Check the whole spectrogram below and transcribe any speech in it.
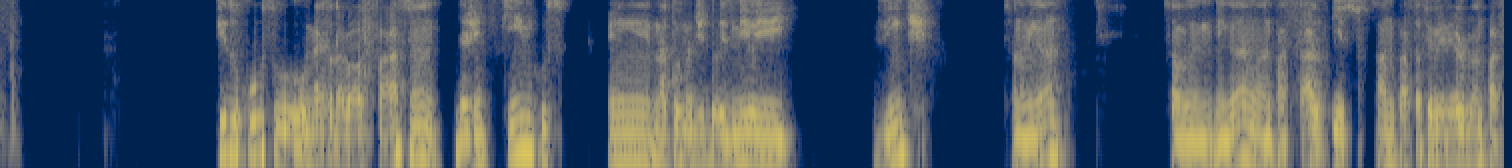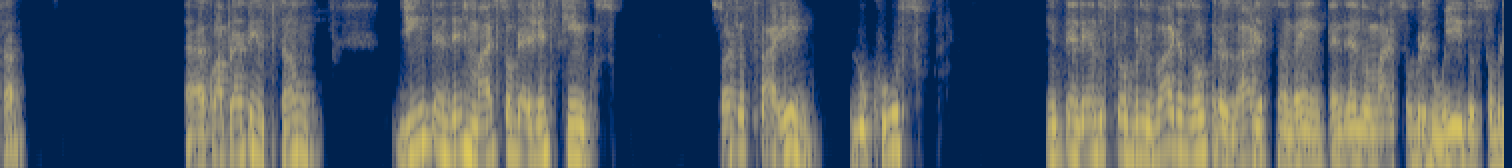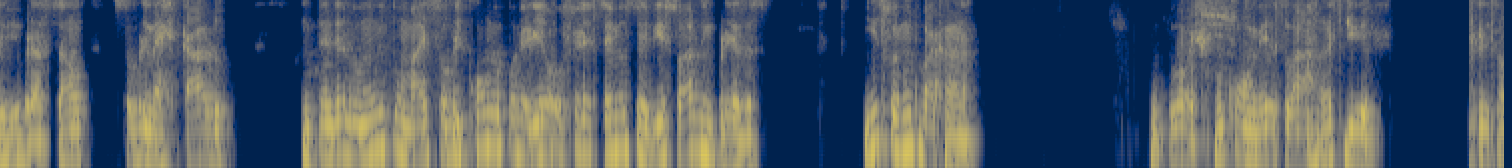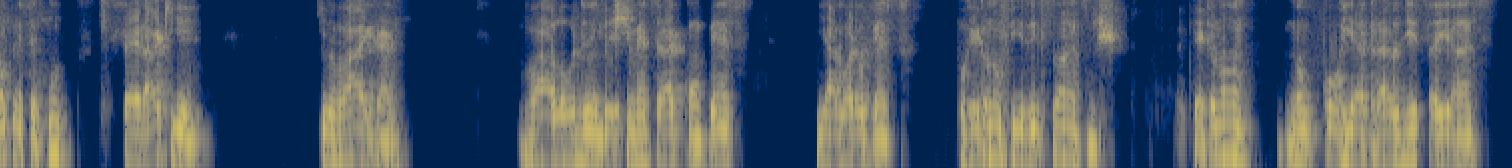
Fiz o curso, o método Agora Fácil, né, de agentes químicos, em, na turma de 2020, se eu não me engano. Se eu não me engano, ano passado. Isso, ano passado, fevereiro do ano passado. É, com a pretensão de entender mais sobre agentes químicos. Só que eu saí do curso entendendo sobre várias outras áreas também, entendendo mais sobre ruído, sobre vibração, sobre mercado, entendendo muito mais sobre como eu poderia oferecer meu serviço às empresas. Isso foi muito bacana. Lógico, no começo lá, antes de inscrição, eu pensei, putz, será que, que vai, cara? Valor do investimento, será que compensa? E agora eu penso, por que, que eu não fiz isso antes, bicho? Por que, que eu não, não corri atrás disso aí antes?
